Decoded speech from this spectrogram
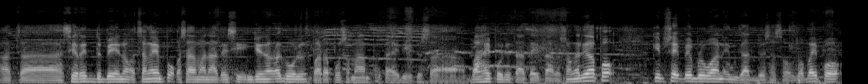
at ah, si Red Dubeno at sa ngayon po kasama natin si Engineer Agol para po samahan po tayo dito sa bahay po ni Tatay Talo. So hanggang po, keep safe everyone and God bless us all. Bye bye po.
